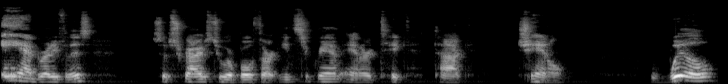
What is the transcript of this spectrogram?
And ready for this? Subscribes to our, both our Instagram and our TikTok channel. Will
